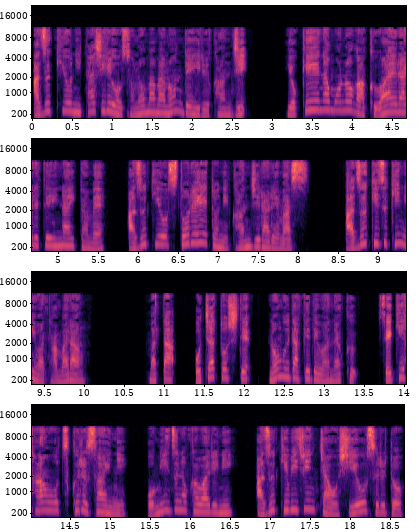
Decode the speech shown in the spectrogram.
小豆を煮た汁をそのまま飲んでいる感じ。余計なものが加えられていないため、小豆をストレートに感じられます。小豆好きにはたまらん。また、お茶として飲むだけではなく、赤飯を作る際に、お水の代わりに、小豆美人茶を使用すると、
